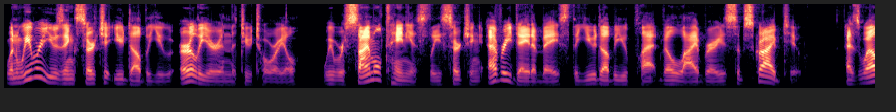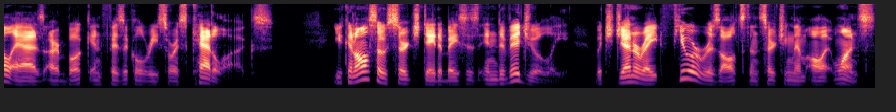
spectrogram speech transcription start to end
When we were using Search at UW earlier in the tutorial, we were simultaneously searching every database the UW Platteville libraries subscribe to, as well as our book and physical resource catalogs. You can also search databases individually, which generate fewer results than searching them all at once,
